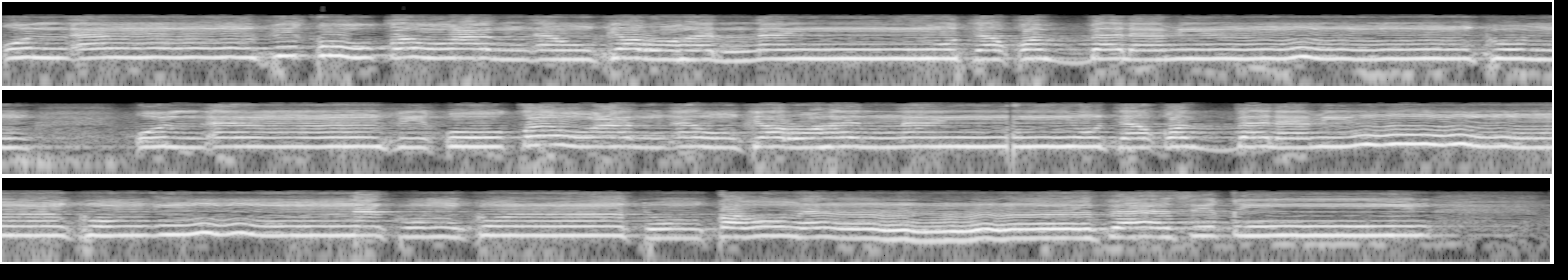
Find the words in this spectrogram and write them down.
قل أنفقوا طوعا أو كرها لن يتقبل منكم. قل أنفقوا طوعا أو كرها لن يتقبل منكم. إنكم كنتم قوما فاسقين.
